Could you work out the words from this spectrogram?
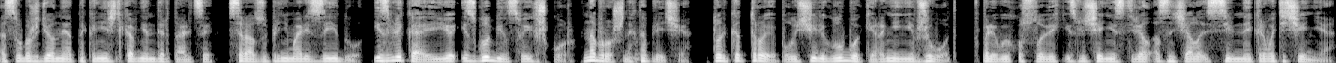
Освобожденные от наконечников неандертальцы сразу принимались за еду, извлекая ее из глубин своих шкур, наброшенных на плечи. Только трое получили глубокие ранения в живот. В полевых условиях извлечение стрел означало сильное кровотечение.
